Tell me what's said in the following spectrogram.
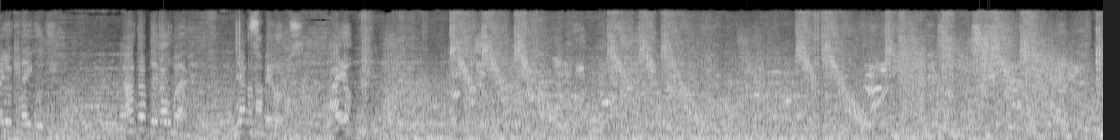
Ayo kita ikuti. Tangkap Jaka Umbar. Jangan sampai lolos. Ayo. Fire!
